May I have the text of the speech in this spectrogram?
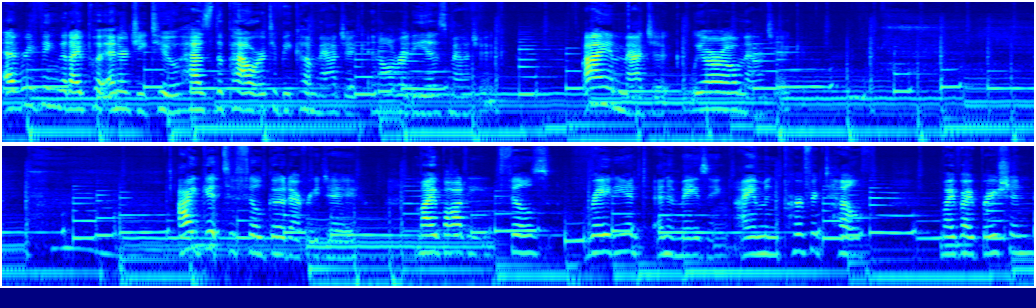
everything that I put energy to has the power to become magic and already is magic. I am magic. We are all magic. I get to feel good every day. My body feels radiant and amazing. I am in perfect health. My vibration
